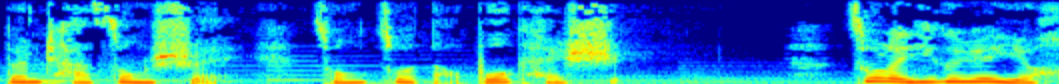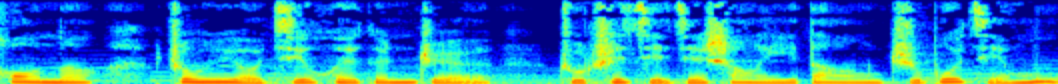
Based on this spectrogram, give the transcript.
端茶送水，从做导播开始。做了一个月以后呢，终于有机会跟着主持姐姐上了一档直播节目。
